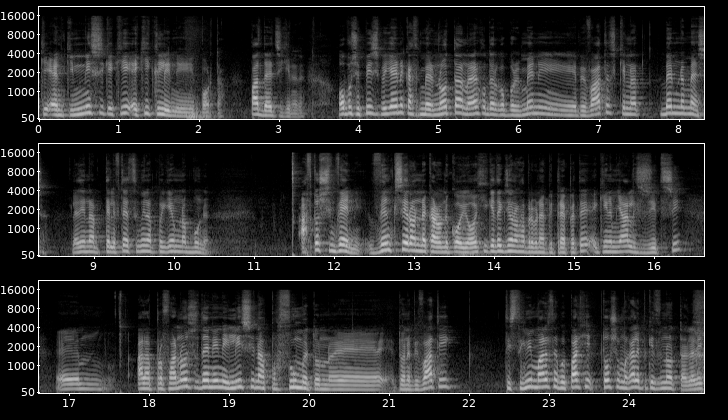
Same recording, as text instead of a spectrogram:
και εν κινήσεις και εκεί, εκεί κλείνει η πόρτα. Πάντα έτσι γίνεται. Όπως επίσης, παιδιά, είναι καθημερινότητα να έρχονται αργοπορημένοι επιβάτες και να μπαίνουν μέσα. Δηλαδή, να, τελευταία στιγμή να πηγαίνουν να μπουν. Αυτό συμβαίνει. Δεν ξέρω αν είναι κανονικό ή όχι και δεν ξέρω αν θα πρέπει να επιτρέπεται. Εκεί είναι μια άλλη συζήτηση. Ε, αλλά προφανώς δεν είναι η λύση να αποθούμε τον, ε, τον επιβάτη τη στιγμή μάλιστα που υπάρχει τόσο μεγάλη επικίνδυνοτητα. Δηλαδή,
